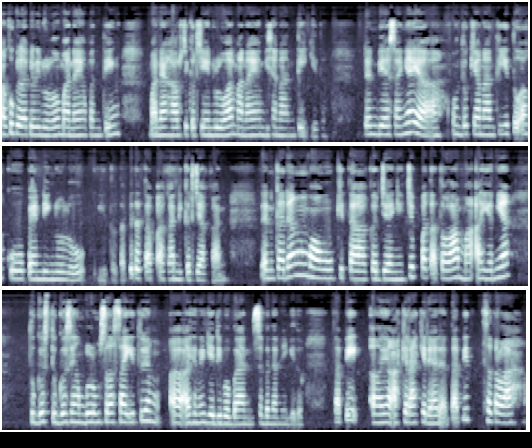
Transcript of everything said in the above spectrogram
Aku pilih-pilih dulu mana yang penting, mana yang harus dikerjain duluan, mana yang bisa nanti gitu. Dan biasanya ya untuk yang nanti itu aku pending dulu gitu, tapi tetap akan dikerjakan. Dan kadang mau kita kerjanya cepat atau lama, akhirnya tugas-tugas yang belum selesai itu yang uh, akhirnya jadi beban sebenarnya gitu. Tapi uh, yang akhir-akhir ya, tapi setelah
